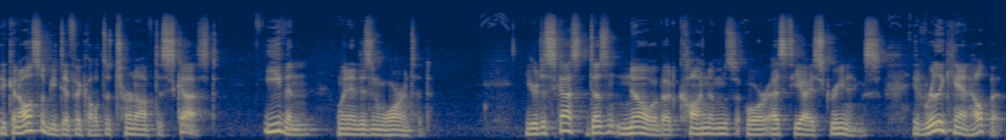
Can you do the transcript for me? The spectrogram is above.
it can also be difficult to turn off disgust, even when it isn't warranted. Your disgust doesn't know about condoms or STI screenings. It really can't help it.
